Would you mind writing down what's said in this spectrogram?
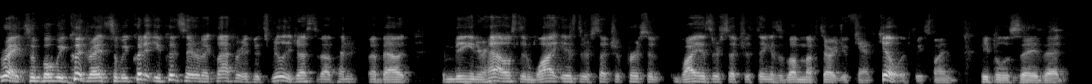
Right. So, but we could, right? So we could, you could say, Rabbi Klapper, if it's really just about pen, about him being in your house, then why is there such a person? Why is there such a thing as a bum maftar you can't kill? If we find people who say that,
